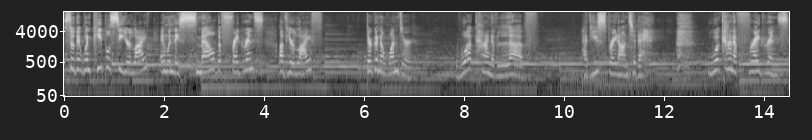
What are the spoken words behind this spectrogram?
so that when people see your life and when they smell the fragrance of your life, they're gonna wonder what kind of love have you sprayed on today? What kind of fragrance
